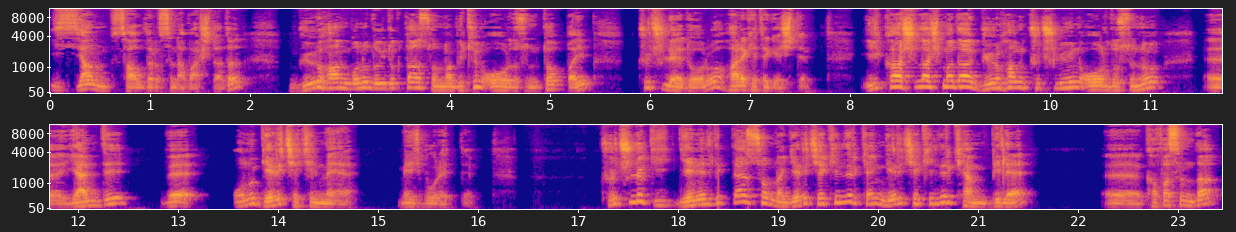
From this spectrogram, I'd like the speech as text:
isyan saldırısına başladı. Gürhan bunu duyduktan sonra bütün ordusunu toplayıp Küçlüğe doğru harekete geçti. İlk karşılaşmada Gürhan Küçlüğün ordusunu e, yendi ve onu geri çekilmeye mecbur etti. Küçlük yenildikten sonra geri çekilirken geri çekilirken bile e, kafasında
